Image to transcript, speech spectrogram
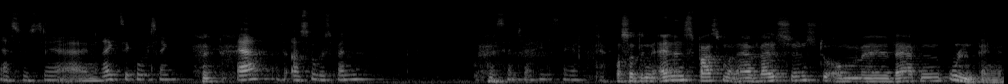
Jeg synes, det er en rigtig god ting. Ja, og super spændende. Det synes jeg helt sikkert. Og så den anden spørgsmål er, hvad synes du om øh, verden uden penge?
